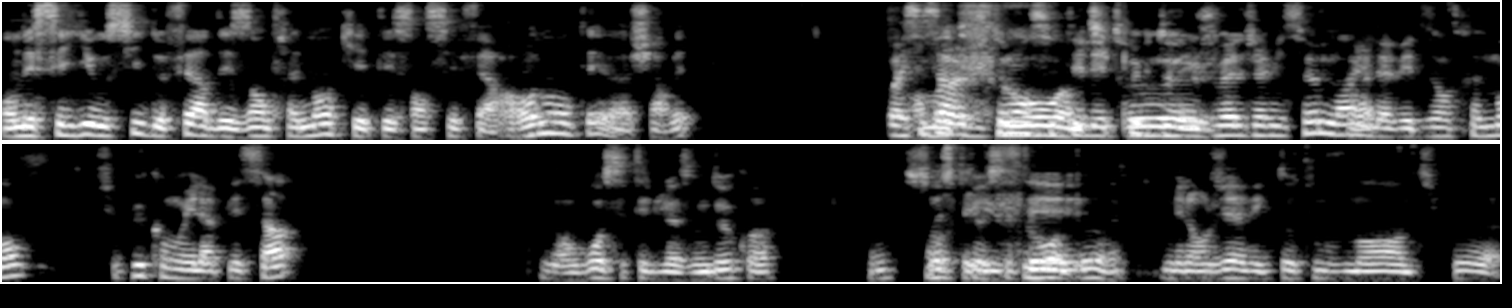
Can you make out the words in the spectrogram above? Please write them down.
on essayait aussi de faire des entraînements qui étaient censés faire remonter la HRV. Ouais, c'est ça, justement, c'était les trucs de et- Joel Jamison, là, Ouais. il avait des entraînements, je sais plus comment il appelait ça, mais en gros, c'était de la zone 2, quoi. Sauf Ouais, que c'était ouais. mélangé avec d'autres mouvements un petit peu, euh,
